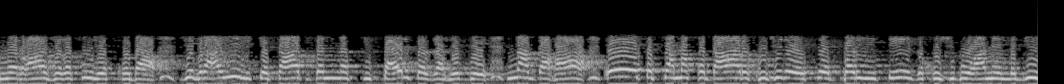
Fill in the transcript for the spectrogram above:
मराज रसूल खुदा जिब्राइल के साथ जन्नत की सैर कर रहे थे न कहा एक चमकदार खुशरे से बड़ी तेज खुशबू आने लगी।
